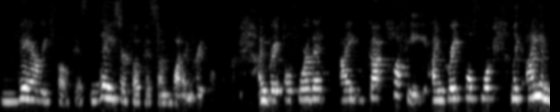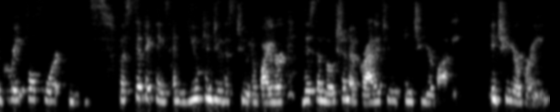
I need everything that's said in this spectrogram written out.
very focused, laser focused on what I'm grateful for. I'm grateful for that I got coffee. I'm grateful for, like, I am grateful for specific things. And you can do this too to wire this emotion of gratitude into your body, into your brain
